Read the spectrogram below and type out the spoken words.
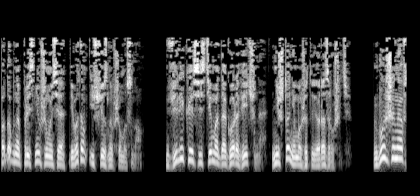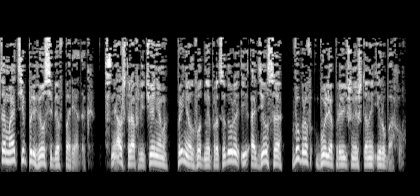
подобно приснившемуся и потом исчезнувшему сну. Великая система Дагора вечна, ничто не может ее разрушить. Больше на автомате привел себя в порядок. Снял штраф лечением, принял водные процедуры и оделся, выбрав более приличные штаны и рубаху.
